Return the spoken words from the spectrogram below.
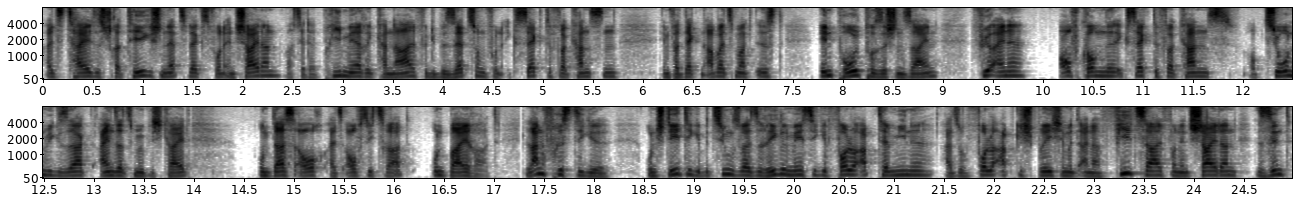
als Teil des strategischen Netzwerks von Entscheidern, was ja der primäre Kanal für die Besetzung von Executive Vakanzen im verdeckten Arbeitsmarkt ist, in Pole Position sein für eine aufkommende Executive Vakanz, Option, wie gesagt, Einsatzmöglichkeit und das auch als Aufsichtsrat und Beirat. Langfristige und stetige bzw. regelmäßige Follow-up-Termine, also Follow-up-Gespräche mit einer Vielzahl von Entscheidern, sind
